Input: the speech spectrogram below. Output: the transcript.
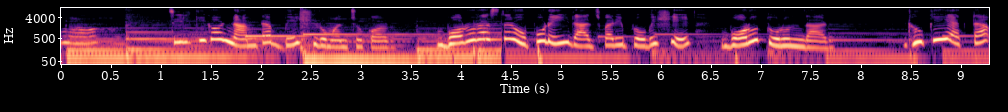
মা, চিল্কিগড় নামটা বেশ রোমাঞ্চকর। বড় রাস্তার ওপরেই রাজবাড়ি প্রবেশের বড় তরুণদ্বার। ঢুকেই একটা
